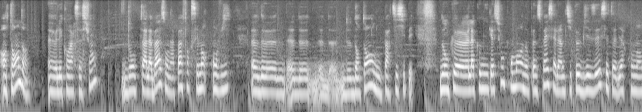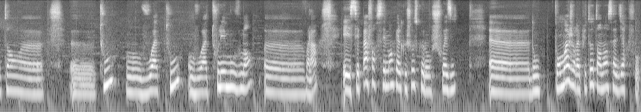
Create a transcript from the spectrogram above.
entendre les conversations dont à la base on n'a pas forcément envie d'entendre de, de, ou de participer. Donc euh, la communication pour moi en open space elle est un petit peu biaisée, c'est-à-dire qu'on entend euh, euh, tout, on voit tout, on voit tous les mouvements, euh, voilà. Et c'est pas forcément quelque chose que l'on choisit. Euh, donc pour moi, j'aurais plutôt tendance à dire faux.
